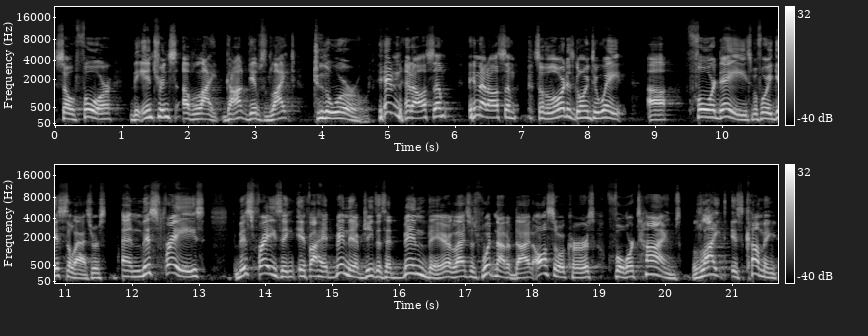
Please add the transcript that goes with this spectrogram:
So, four, the entrance of light. God gives light to the world. Isn't that awesome? Isn't that awesome? So the Lord is going to wait uh, four days before he gets to Lazarus. And this phrase, this phrasing, if I had been there, if Jesus had been there, Lazarus would not have died, also occurs four times. Light is coming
